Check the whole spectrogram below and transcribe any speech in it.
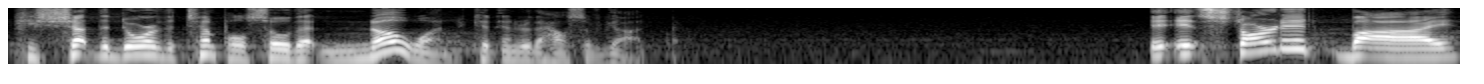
He shut the door of the temple so that no one could enter the house of God. It started by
